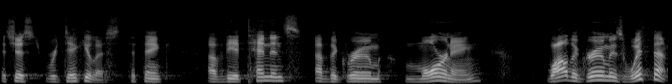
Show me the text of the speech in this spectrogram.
It's just ridiculous to think of the attendants of the groom mourning while the groom is with them.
